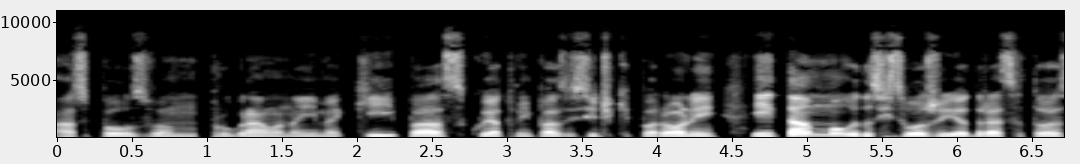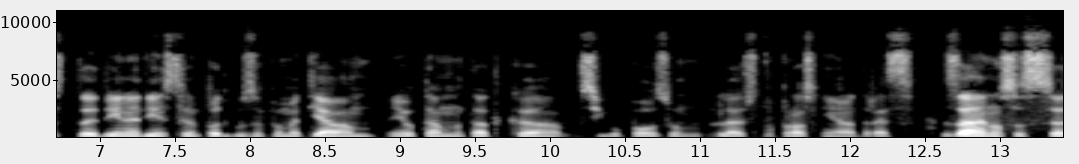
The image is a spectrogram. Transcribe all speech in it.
аз ползвам програма на име KeyPass, която ми пази всички пароли и там мога да си сложа и адреса, т.е. един единствен път го запаметявам и оттам нататък си го ползвам лесно, въпросния адрес, заедно с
